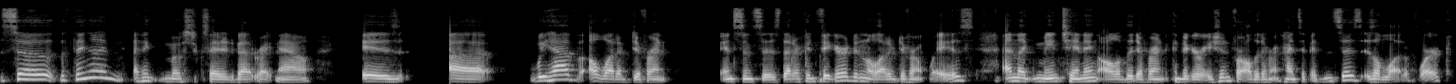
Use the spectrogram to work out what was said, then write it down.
so the thing I'm, I think, most excited about right now is uh, we have a lot of different instances that are configured in a lot of different ways and like maintaining all of the different configuration for all the different kinds of instances is a lot of work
